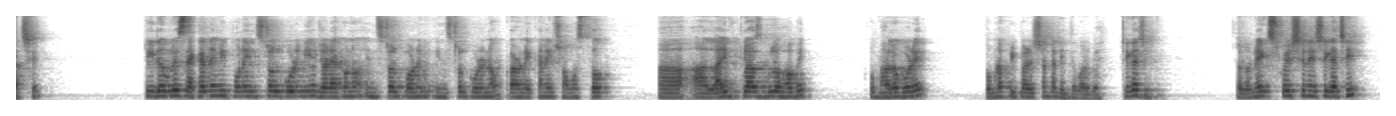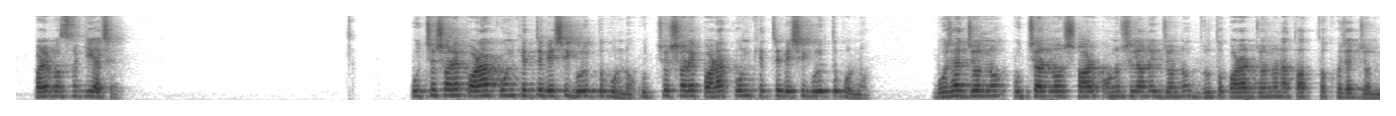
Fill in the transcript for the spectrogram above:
আছে। টিডব্লিউএস একাডেমি ফোনে ইনস্টল করে নিও। যারা এখনও ইনস্টল করেন ইনস্টল করে নাও। কারণ এখানে সমস্ত লাইভ ক্লাসগুলো হবে। খুব ভালো করে তোমরা প্রিপারেশনটা নিতে পারবে, ঠিক আছে? চলো নেক্সট কোয়েশ্চেন এসে গেছি। পরের প্রশ্ন কি আছে? উচ্চস্বরে পড়া কোন ক্ষেত্রে বেশি গুরুত্বপূর্ণ? উচ্চস্বরে পড়া কোন ক্ষেত্রে বেশি গুরুত্বপূর্ণ? বোঝার জন্য, উচ্চারণ, স্বর অনুশীলনের জন্য, দ্রুত পড়ার জন্য না তথ্য খোঁজার জন্য?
